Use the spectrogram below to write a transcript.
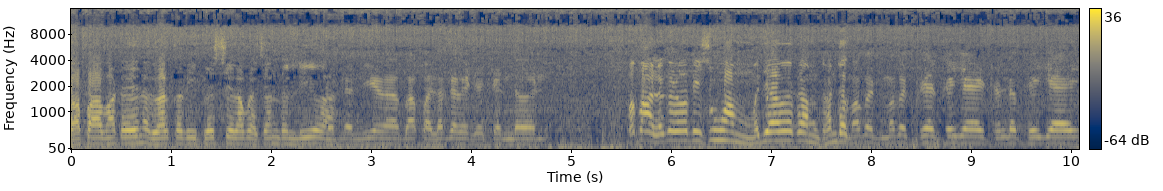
બાપા માટે એને દ્વારકાથી પેશિયલ આપણે ચંદન લઈ આવ્યા બાપા લગાવે છે ચંદન. બાપા લગાડવાથી શું આમ મજા આવે કે આમ ઠંડક? મગજ મગજ ફ્રેશ થઈ જાય ઠંડક થઈ જાય.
